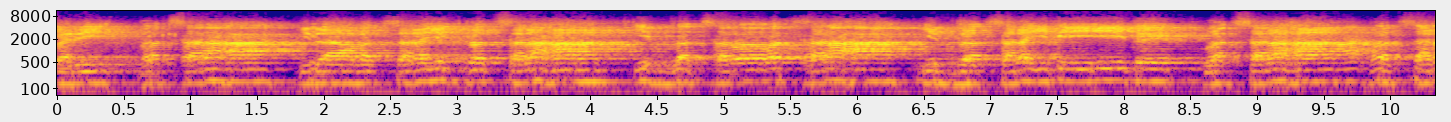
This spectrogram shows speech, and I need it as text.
परिवत्सरः इदावत्सर इद्वत्सरः इद्वत्सरो वत्सरः इद्वत्सर इतीत् वत्सरः। वत्सर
